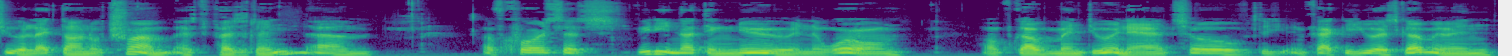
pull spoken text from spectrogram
to elect Donald Trump as president. Um, of course, that's really nothing new in the world of government doing that. So, the, in fact, the U.S. government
